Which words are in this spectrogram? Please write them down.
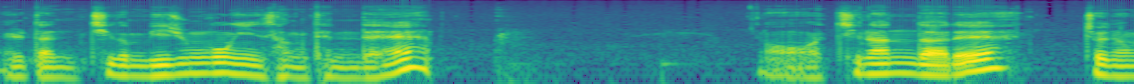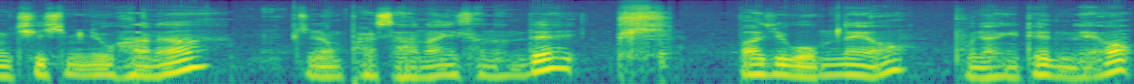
일단 지금 미준공인 상태인데 어, 지난달에 전용 76 하나, 전용 84 하나 있었는데 빠지고 없네요. 분양이 됐네요.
